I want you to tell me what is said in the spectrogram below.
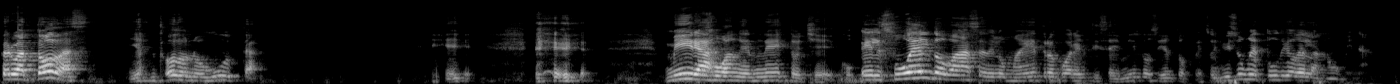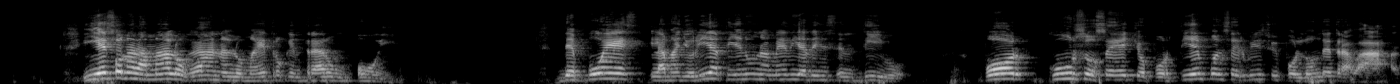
Pero a todas y a todos nos gusta. Mira, Juan Ernesto Checo, el sueldo base de los maestros es 46.200 pesos. Yo hice un estudio de la nómina. Y eso nada más lo ganan los maestros que entraron hoy. Después, la mayoría tiene una media de incentivo por cursos hechos, por tiempo en servicio y por donde trabajan.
